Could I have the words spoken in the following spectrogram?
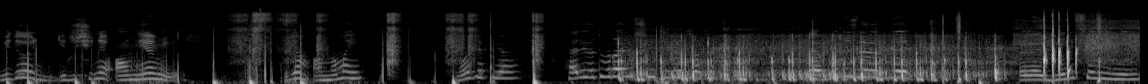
video girişini anlayamıyoruz. Hocam anlamayın. Ne olacak ya? Her YouTuber aynı şey diyor zaten. Ya bu üzerinde e, yeni serinin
